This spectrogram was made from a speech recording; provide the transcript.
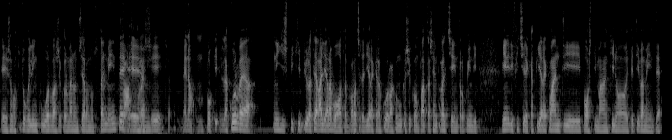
e soprattutto quelli in curva secondo me non c'erano totalmente. Ma me ehm, sì, cioè. Beh no, un pochi- la curva era- negli spicchi più laterali era vuota, però c'è da dire che la curva comunque si compatta sempre al centro, quindi viene difficile capire quanti posti manchino effettivamente.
